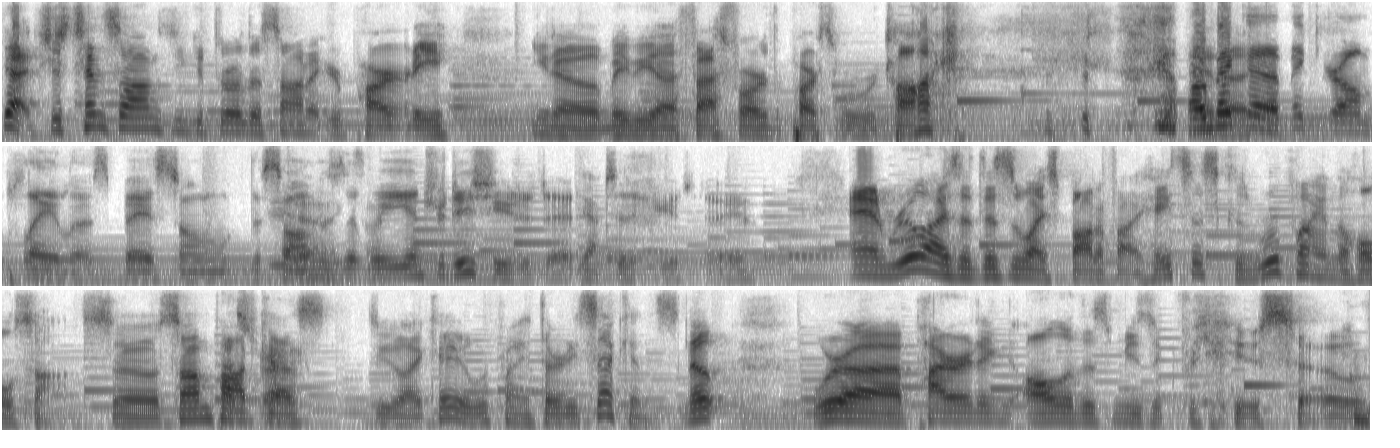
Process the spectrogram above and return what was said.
yeah, just ten songs. You could throw this on at your party. You know, maybe uh, fast forward the parts where we're talk. Or And, make uh, a make your own playlist based on the songs that we introduce you to, Yeah. to you today. and realize that this is why Spotify hates us because we're playing the whole song. So some That's right. podcasts do like, hey, we're playing 30 seconds. Nope, we're uh, pirating all of this music for you. So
